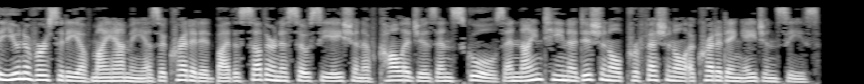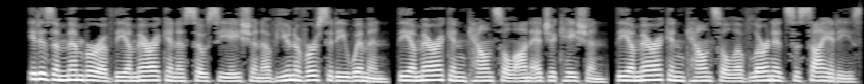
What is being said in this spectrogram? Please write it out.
The University of Miami is accredited by the Southern Association of Colleges and Schools and 19 additional professional accrediting agencies. It is a member of the American Association of University Women, the American Council on Education, the American Council of Learned Societies,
